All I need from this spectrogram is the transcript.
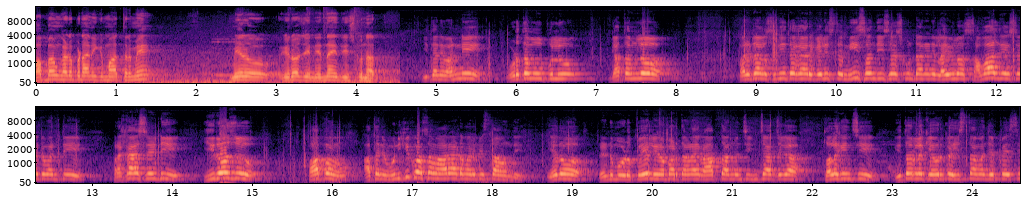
పబ్బం గడపడానికి మాత్రమే మీరు ఈరోజు నిర్ణయం తీసుకున్నారు. ఇతనివన్నీ ఉడత ఊపులు. గతంలో పరిటాల సునీత గారు గెలిస్తే మీసం తీసేసుకుంటానని లైవ్లో సవాల్ చేసినటువంటి ప్రకాష్ రెడ్డి ఈరోజు పాపం అతని ఉనికి కోసం ఆరాటం అనిపిస్తూ ఉంది. ఏదో రెండు మూడు పేర్లు వినపడుతున్నాయి రాప్తాన్ నుంచి ఇన్ఛార్జిగా తొలగించి ఇతరులకు ఎవరికో ఇస్తామని చెప్పేసి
